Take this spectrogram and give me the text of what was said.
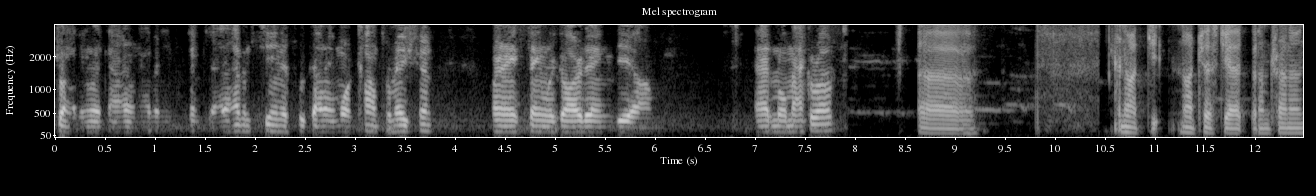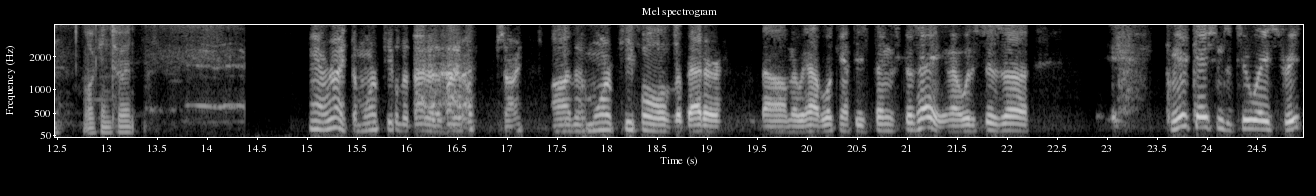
driving right now. I don't have anything to add. I haven't seen if we've got any more confirmation or anything regarding the um, Admiral Makarov. Uh, not not just yet, but I'm trying to look into it. Yeah, right. The more people, the better. The better. Oh, sorry. Uh, the more people, the better um, that we have looking at these things. Because hey, you know, this is a communication's a two-way street,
